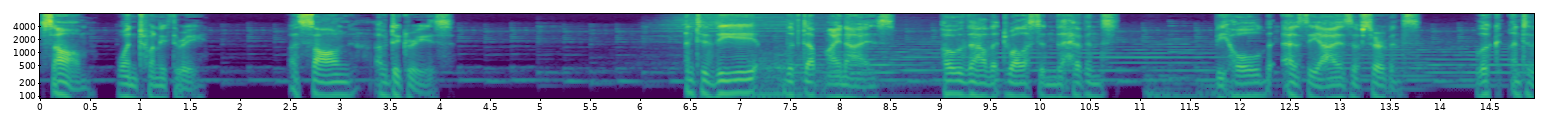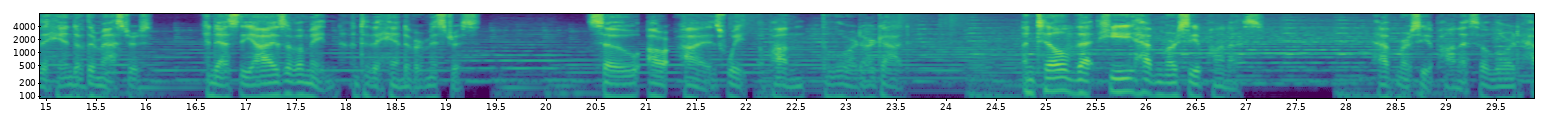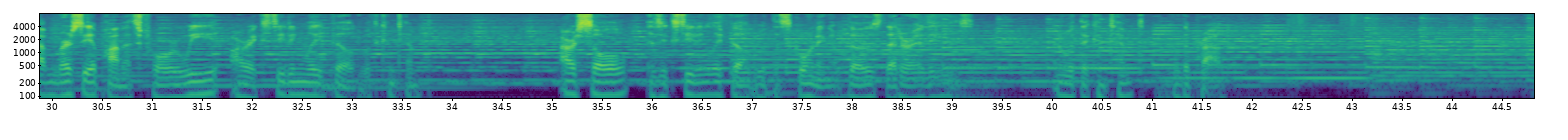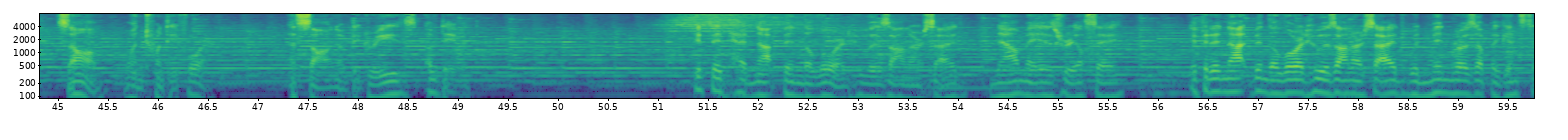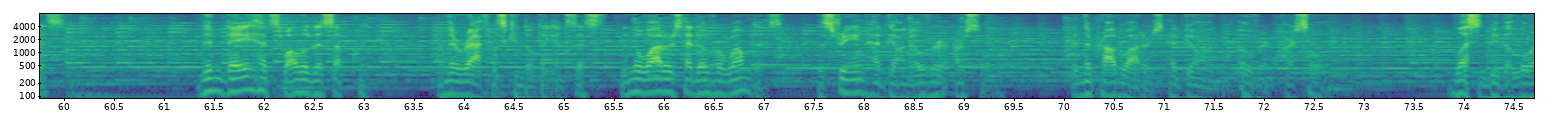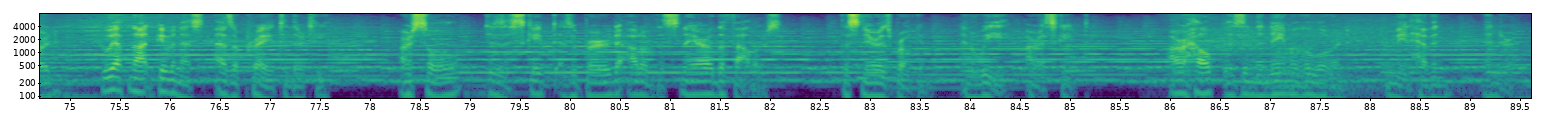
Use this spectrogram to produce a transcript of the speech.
Psalm 123 A Song of Degrees. Unto thee lift up mine eyes, O thou that dwellest in the heavens. Behold, as the eyes of servants look unto the hand of their masters, and as the eyes of a maiden unto the hand of her mistress, so our eyes wait upon the Lord our God, until that he have mercy upon us. Have mercy upon us, O Lord, have mercy upon us, for we are exceedingly filled with contempt. Our soul is exceedingly filled with the scorning of those that are at ease, and with the contempt of the proud. Psalm 124 A Song of Degrees of David. If it had not been the Lord who is on our side, now may Israel say, if it had not been the Lord who is on our side when men rose up against us, then they had swallowed us up quick, and their wrath was kindled against us. Then the waters had overwhelmed us, the stream had gone over our soul. Then the proud waters had gone over our soul. Blessed be the Lord, who hath not given us as a prey to their teeth. Our soul is escaped as a bird out of the snare of the fowlers. The snare is broken, and we are escaped. Our help is in the name of the Lord, who made heaven and earth.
